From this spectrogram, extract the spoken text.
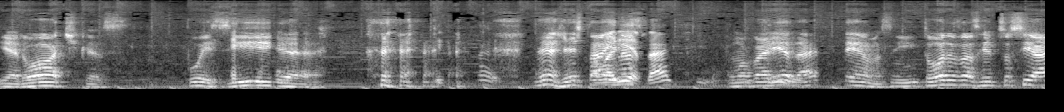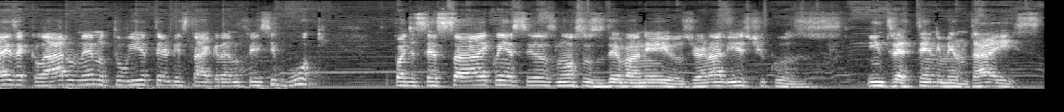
e eróticas, poesia. né, a gente está aí. Variedade. Nas... Uma variedade de temas. Em todas as redes sociais, é claro, né? No Twitter, no Instagram, no Facebook. Você pode acessar e conhecer os nossos devaneios jornalísticos, entretenimentais,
